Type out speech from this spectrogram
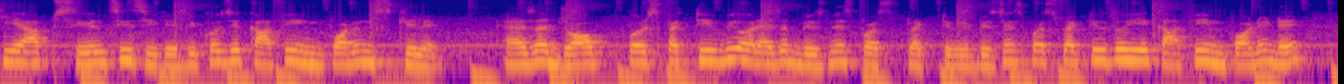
कि आप सेल्स ही सीखें बिकॉज़ ये काफ़ी इंपॉर्टेंट स्किल है। एज अ जॉब पर्सपेक्टिव भी और एज अ बिज़नेस पर्सपेक्टिव भी। बिज़नेस पर्सपेक्टिव तो ये काफ़ी इंपॉर्टेंट है।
